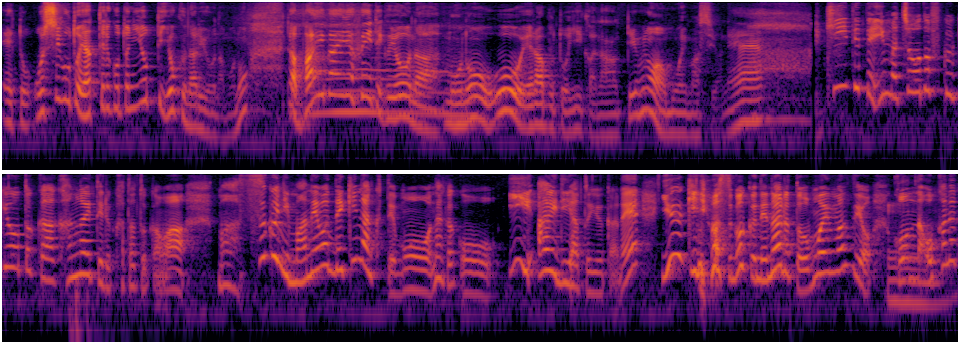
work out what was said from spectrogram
えっと、お仕事をやってることによって良くなるようなもの。だから倍々で増えていくようなものを選ぶといいかなっていうのは思いますよね。聞いてて今ちょうど副業とか考えてる方とかは、まあ、すぐに真似はできなくてもなんかこういいアイディアというかね勇気にはすごくねなると思いますよ。うんこんなお金貯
